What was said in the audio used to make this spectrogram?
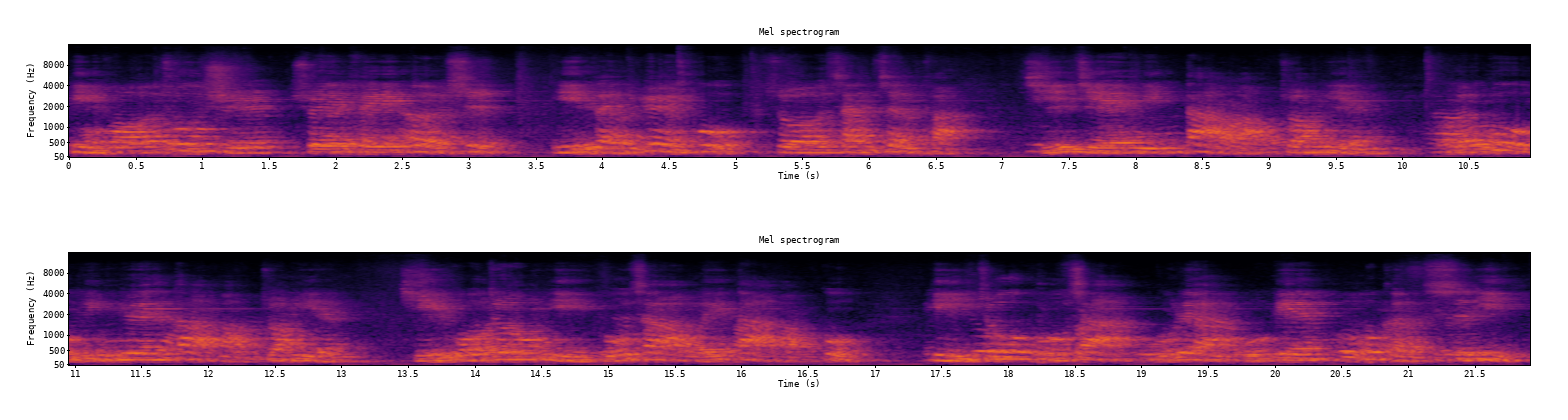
彼佛出时虽非恶世，以本愿故说三乘法，其节名大宝庄严。何故名曰大宝庄严？其国中以菩萨为大宝故，彼诸菩萨无量无边，不可思议，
